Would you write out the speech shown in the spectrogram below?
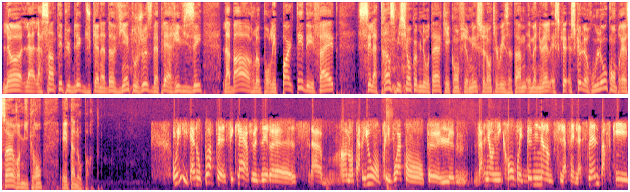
Là, la, santé publique du Canada vient tout juste d'appeler à réviser la barre pour les parties des fêtes. C'est la transmission communautaire qui est confirmée selon Theresa Tam. Emmanuel, est-ce que, est-ce que le rouleau compresseur Omicron est à nos portes? Oui, il est à nos portes, euh, c'est clair. Je veux dire, euh, à- en Ontario, on prévoit qu'on que le variant Omicron va être dominant d'ici la fin de la semaine parce que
